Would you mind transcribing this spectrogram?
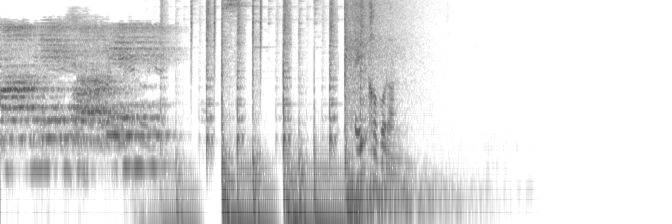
খবরন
